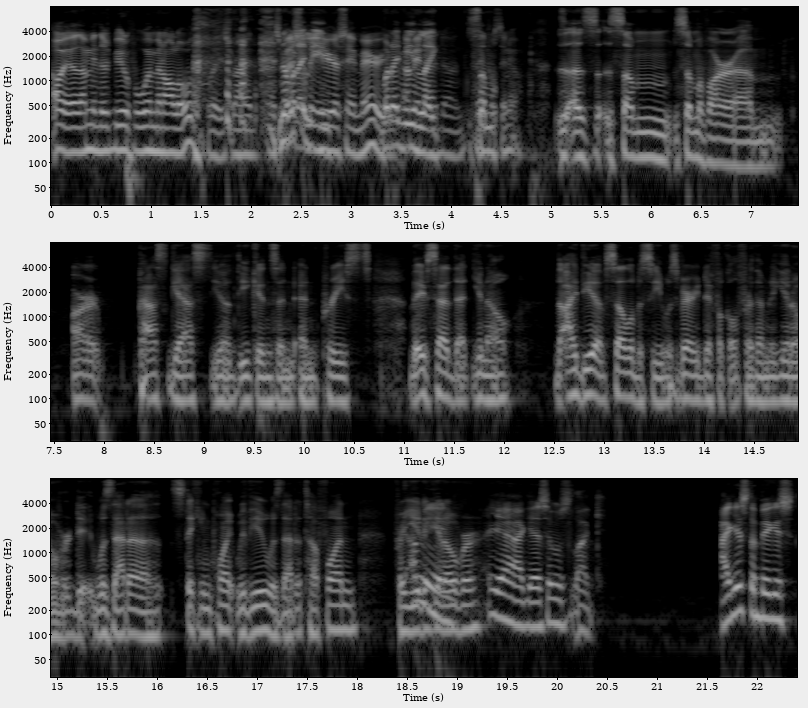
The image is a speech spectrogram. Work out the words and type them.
Oh yeah, I mean, there's beautiful women all over the place, right? Especially mean- here at St. Mary. but I mean, like, uh, some- uh, some some of our um, our past guests, you know, deacons and, and priests, they've said that you know the idea of celibacy was very difficult for them to get over. Was that a sticking point with you? Was that a tough one for you I to get over? Yeah, I guess it was like, I guess the biggest,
